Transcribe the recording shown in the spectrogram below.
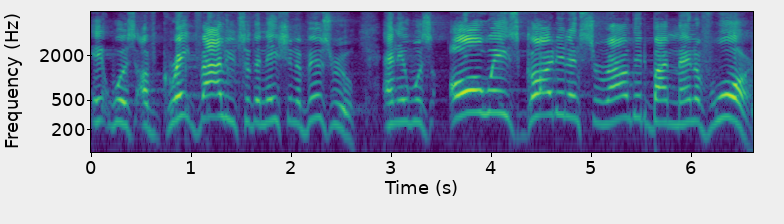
It was of great value to the nation of Israel. And it was always guarded and surrounded by men of war.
